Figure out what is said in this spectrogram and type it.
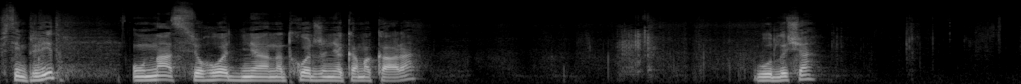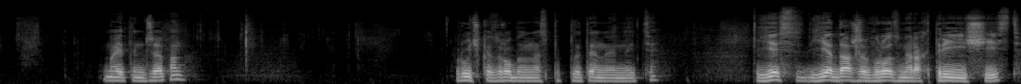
Всім привіт! У нас сьогодні надходження Камакара. Вудлища. Made in Japan. Ручка зроблена з плетеної нитті. Є, є навіть в розмірах 3,6.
